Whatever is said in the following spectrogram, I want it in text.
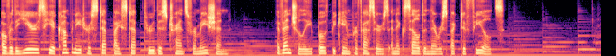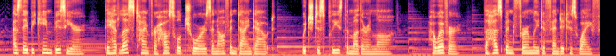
Over the years, he accompanied her step by step through this transformation Eventually, both became professors and excelled in their respective fields. As they became busier, they had less time for household chores and often dined out, which displeased the mother in law. However, the husband firmly defended his wife,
